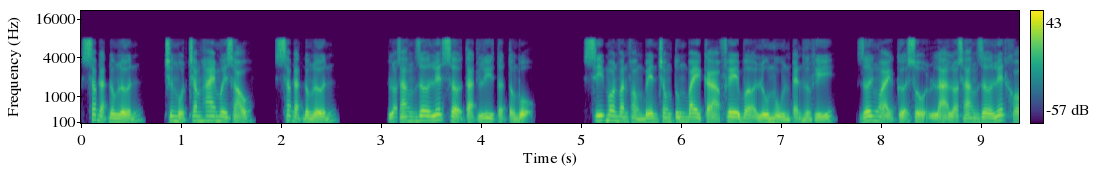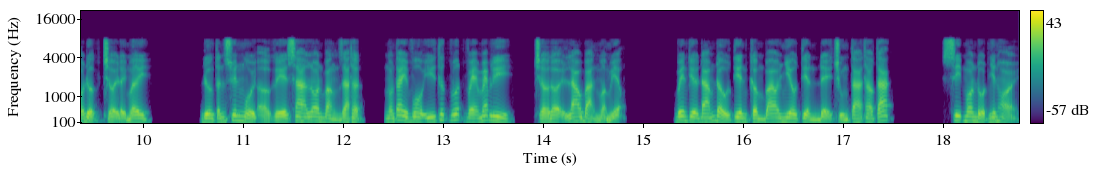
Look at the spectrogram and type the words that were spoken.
sắp đặt đông lớn, chương một trăm hai mươi sáu, sắp đặt đông lớn. Lọt xăng dơ lết sợ tạt ly tật tổng bộ. Simon văn phòng bên trong tung bay cà phê bờ lu mùn bèn hương khí, rơi ngoài cửa sổ là los angeles khó được trời đầy mây đường tấn xuyên ngồi ở ghế salon bằng da thật, ngón tay vô ý thức vuốt ve mép ly, chờ đợi lao bản mở miệng. Bên kia đám đầu tiên cầm bao nhiêu tiền để chúng ta thao tác? Simon đột nhiên hỏi.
